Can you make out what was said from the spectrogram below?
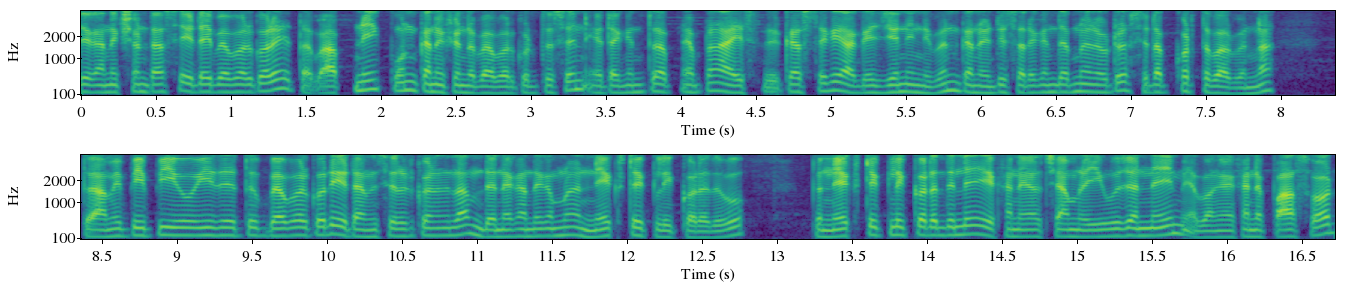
যে কানেকশনটা আছে, এটাই ব্যবহার করে। তবে আপনি কোন কানেকশনটা ব্যবহার করতেছেন, এটা কিন্তু আপনি আপনার আইএসপির কাছ থেকে আগে জেনে নেবেন, কারণ এটি ছাড়া কিন্তু আপনার ওটা সেট করতে পারবেন না। তো আমি পিপিওই যেহেতু ব্যবহার করি, এটা আমি সিলেক্ট করে নিলাম দেন এখান থেকে আমরা নেক্সটে ক্লিক করে দেবো। তো নেক্সটে ক্লিক করে দিলে এখানে হচ্ছে আমরা ইউজার নেম এবং এখানে পাসওয়ার্ড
